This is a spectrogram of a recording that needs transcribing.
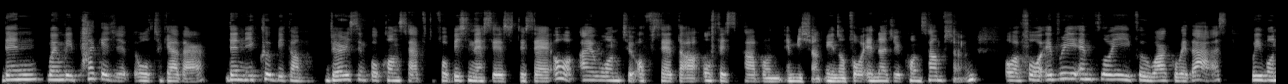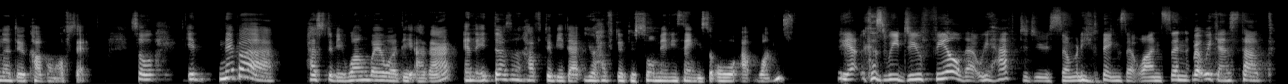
then when we package it all together, then it could become very simple concept for businesses to say, oh, I want to offset our office carbon emission, you know, for energy consumption. Or for every employee who work with us, we want to do carbon offset. So it never has to be one way or the other. And it doesn't have to be that you have to do so many things all at once. Yeah, because we do feel that we have to do so many things at once. And but we can start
